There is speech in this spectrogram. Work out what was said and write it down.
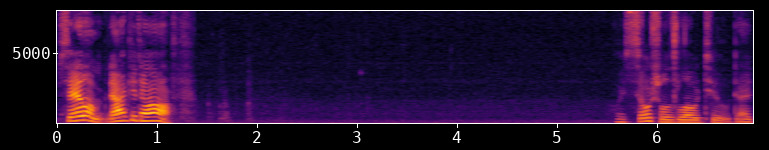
Salem, knock it off. Oh, My social is low too. That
